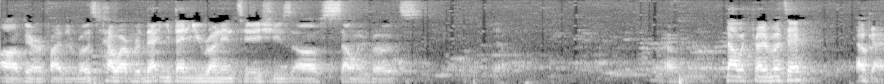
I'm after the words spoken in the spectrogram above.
uh, verify their votes. However, that then you run into issues of selling votes. Yeah. Not with Predivote? Okay.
